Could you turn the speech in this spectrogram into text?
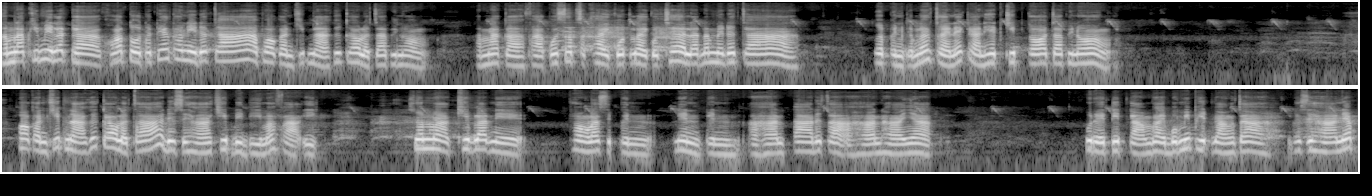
สำหรับคลิปนี้ล้วก็ขอตัวแต่เพียงเท่านี้เด้อจ้าพอกันคลิปหน้าคือเก่าละจ้าพี่น้องทำมากะฝากกด Subscribe กดไลค์กดแชร์และน้ำในด้จ้า เพื่อเป็นกำลังใจในการเฮ็ดคลิปต่อจ้าพี่น้องพอกันคลิปหน้าคือเก่าละจ้าเดี๋ยวสิหาคลิปดีๆมาฝากอีก ส่วนมากคลิปลัดนี่ช่องละสิเป็นเน้นเป็นอาหารตาด้อจ้าอาหารหายาก ผู้ใดติดตามไว้บ่มีผิดหวังจ้าเดี๋ยวสิหาเนี้ยแ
